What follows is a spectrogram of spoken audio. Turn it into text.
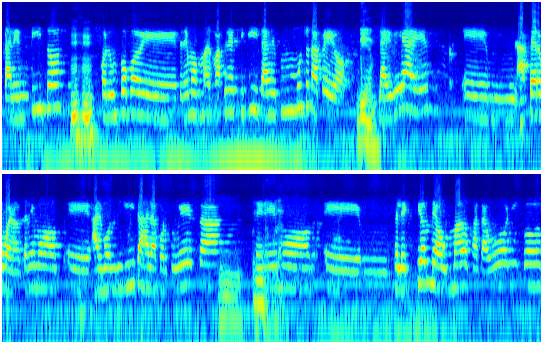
calentitos, con un poco de, tenemos raciones chiquitas, es mucho tapeo. Bien. La idea es eh, hacer, bueno, tenemos eh, albondiguitas a la portuguesa, Uh, tenemos eh, selección de ahumados patagónicos,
